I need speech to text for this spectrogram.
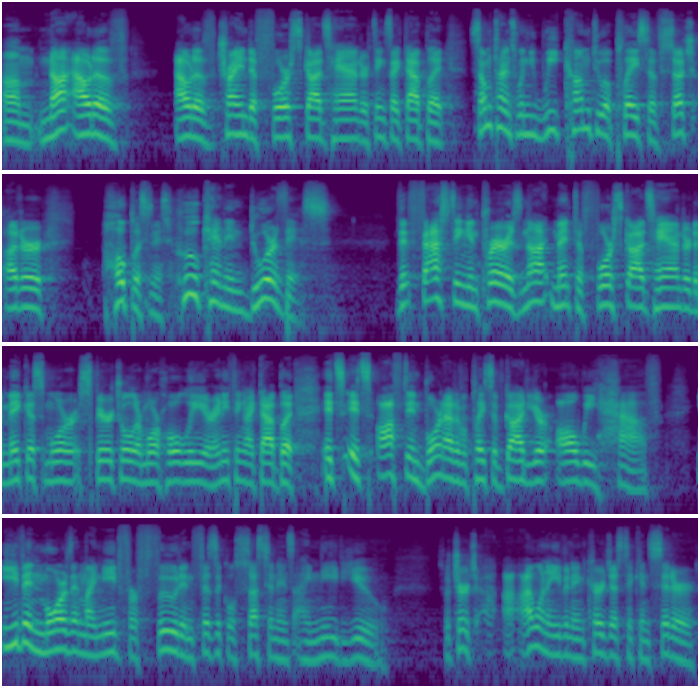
um, not out of out of trying to force God's hand or things like that, but sometimes when we come to a place of such utter hopelessness, who can endure this? that fasting and prayer is not meant to force God's hand or to make us more spiritual or more holy or anything like that, but it's, it's often born out of a place of God, you're all we have. Even more than my need for food and physical sustenance, I need you. So, church, I, I want to even encourage us to consider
